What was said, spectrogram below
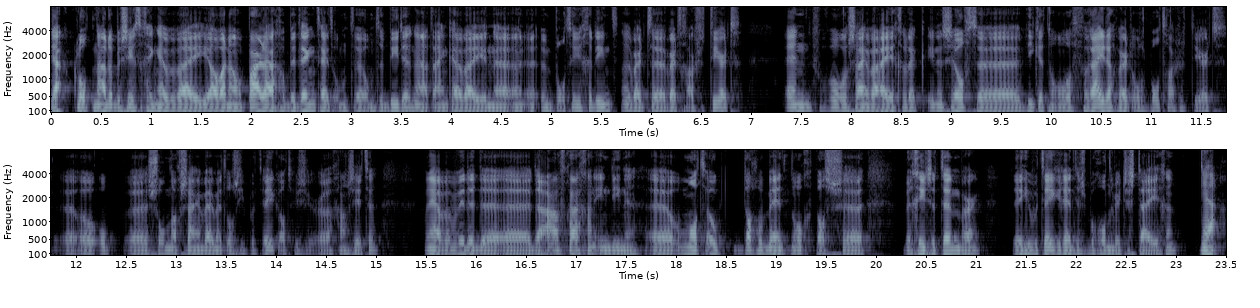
Ja, klopt. Na de bezichtiging hebben wij al een paar dagen bedenktijd om te, om te bieden. Nou, uiteindelijk hebben wij een, een, een bod ingediend. Dat werd, uh, werd geaccepteerd. En vervolgens zijn we eigenlijk in hetzelfde weekend nog, op vrijdag werd ons bod geaccepteerd. Uh, op uh, zondag zijn wij met onze hypotheekadviseur gaan zitten. Van ja, we willen de, de aanvraag gaan indienen. omdat ook dat moment nog, was begin september, de hypotheekrentes begonnen weer te stijgen. Ja.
